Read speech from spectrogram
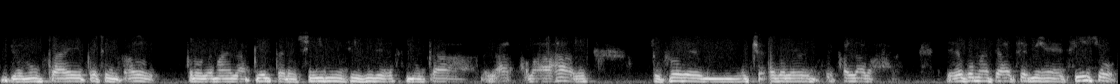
Yo nunca he presentado problemas en la piel, pero sí mi rigidez nunca ha bajado sufro de mucho dolor de espalda baja. Yo comencé a hacer mi ejercicio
